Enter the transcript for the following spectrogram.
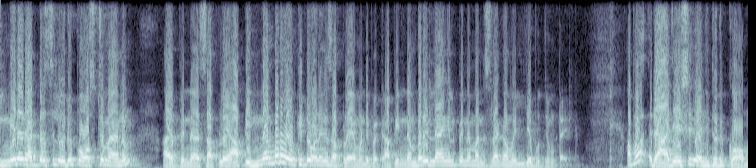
ഇങ്ങനെ ഒരു അഡ്രസ്സിൽ ഒരു പോസ്റ്റ്മാനും പിന്നെ സപ്ലൈ ആ പിൻ നമ്പർ നോക്കിയിട്ട് വേണമെങ്കിൽ സപ്ലൈ ചെയ്യാൻ വേണ്ടി പറ്റും. ആ പിൻ നമ്പർ ഇല്ലെങ്കിൽ പിന്നെ മനസ്സിലാക്കാൻ വലിയ ബുദ്ധിമുട്ടായിരിക്കും. അപ്പോൾ രാജേഷ് കഴിഞ്ഞിട്ട് ഒരു കോമ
